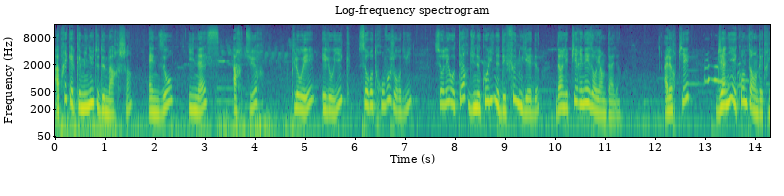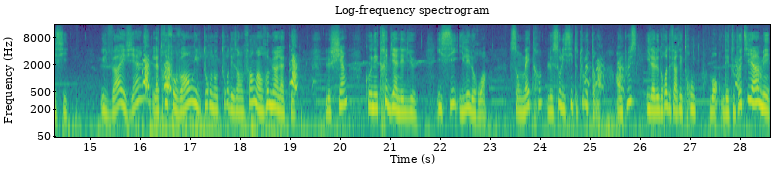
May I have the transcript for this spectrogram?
Après quelques minutes de marche, Enzo, Inès, Arthur, Chloé et Loïc se retrouvent aujourd'hui sur les hauteurs d'une colline des Fenouillèdes dans les Pyrénées-Orientales. À leurs pieds, Gianni est content d'être ici. Il va et vient, la truffe au vent, il tourne autour des enfants en remuant la queue. Le chien connaît très bien les lieux. Ici, il est le roi. Son maître le sollicite tout le temps. En plus, il a le droit de faire des trous. Bon, des tout petits, hein, mais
